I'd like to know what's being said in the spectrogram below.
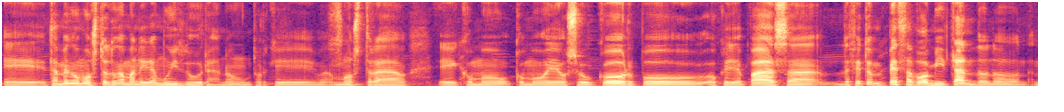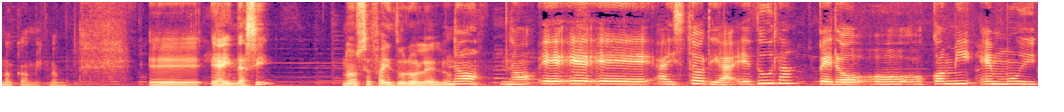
eh, tamén o mostra dunha maneira moi dura non? Porque mostra eh, como, como é o seu corpo o que lle pasa. De feito empeza vomitando no, no cómic non? Eh, e aínda así non se fai duro lelo. No, no, é, é, é, a historia é dura pero o, o cómic é moi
